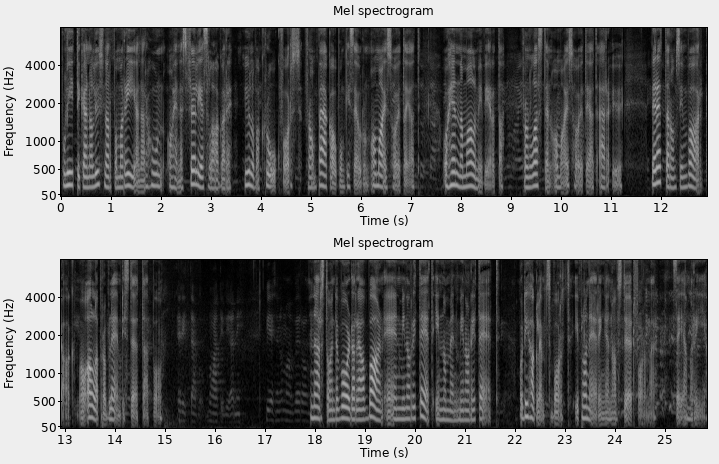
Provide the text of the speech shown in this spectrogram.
Politikerna lyssnar på Maria när hon och hennes följeslagare Ylva Krokfors från pääkaupunkiseudun omaishoitajat och Henna Malmivirta från Lasten omaishoitajat ry berättar om sin vardag och alla problem de stöter på. Närstående vårdare av barn är en minoritet inom en minoritet och de har glömts bort i planeringen av stödformer, säger Maria.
